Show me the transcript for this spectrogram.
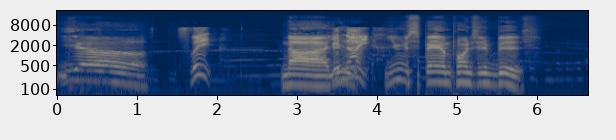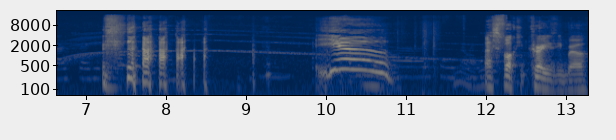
Yo. Sleep. Nah. Good you, night. You spam punching bitch. Yo. That's fucking crazy, bro.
